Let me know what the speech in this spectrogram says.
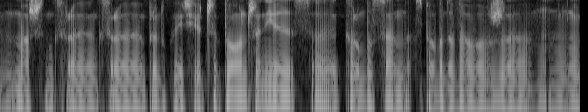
y, maszyn, które, które produkujecie. Czy połączenie z Kolbusem spowodowało, że mm,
